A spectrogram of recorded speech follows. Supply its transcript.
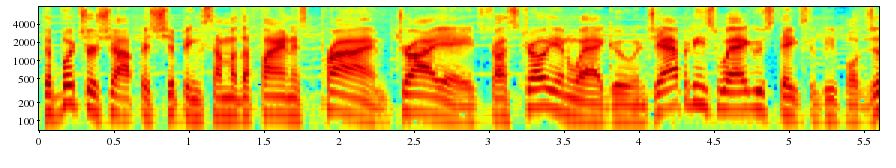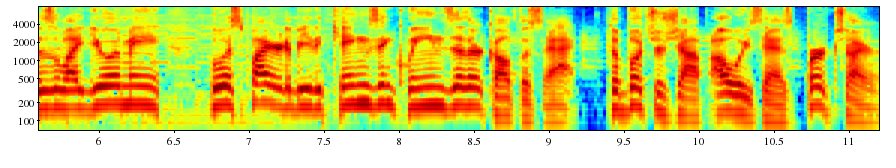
The Butcher Shoppe is shipping some of the finest prime, dry aged Australian Wagyu and Japanese Wagyu steaks to people just like you and me who aspire to be the kings and queens of their cul-de-sac. The Butcher Shoppe always has Berkshire,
